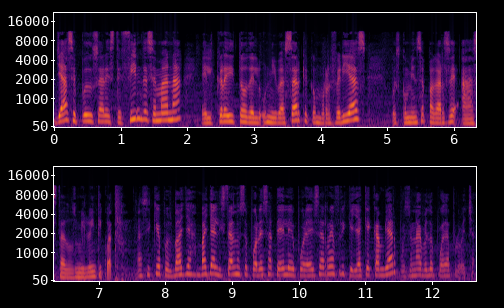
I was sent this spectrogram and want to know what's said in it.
Ya se puede usar este fin de semana el crédito del Univazar que como referías pues comienza a pagarse hasta 2024. Así que pues vaya, vaya listándose por esa tele, por ese refri que ya hay que cambiar, pues una vez lo puede aprovechar.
